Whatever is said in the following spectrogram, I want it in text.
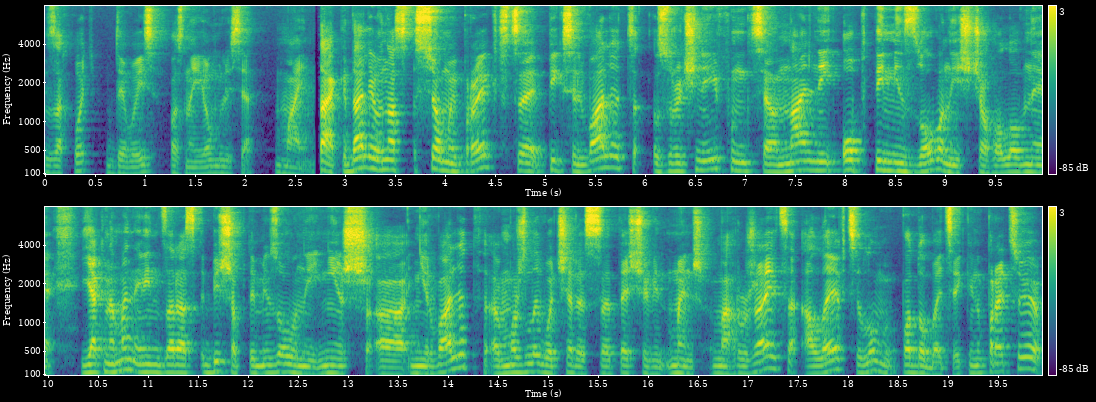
Заходь, дивись, познайомлюся Mine. Так, далі у нас сьомий проект це Pixel Wallet, зручний, функціональний, оптимізований, що головне, як на мене, він зараз більш оптимізований, ніж Near Wallet. Можливо, через те, що він менш нагружається, але в цілому подобається, як він працює.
